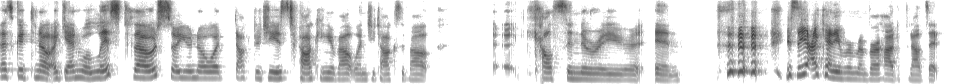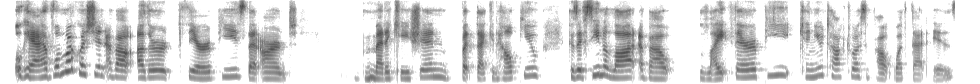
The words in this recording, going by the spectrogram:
That's good to know. Again, we'll list those so you know what Dr. G is talking about when she talks about uh, calcineurin. you see, I can't even remember how to pronounce it. Okay, I have one more question about other therapies that aren't medication, but that can help you. Because I've seen a lot about light therapy. Can you talk to us about what that is?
